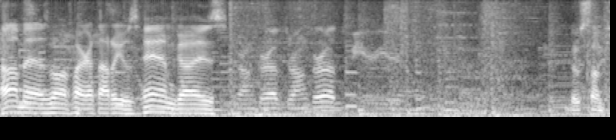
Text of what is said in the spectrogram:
Oh man, this motherfucker thought he was him, guys. Wrong grubs, wrong grubs. No stunts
